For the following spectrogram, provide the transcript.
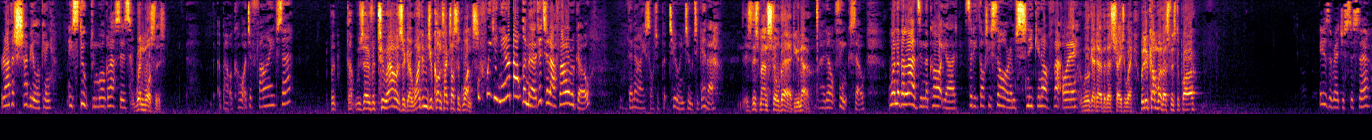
Rather shabby looking. He stooped and wore glasses. When was this? About a quarter to five, sir. But that was over two hours ago. Why didn't you contact us at once? Oh, we didn't hear about the murder till half an hour ago. Then I sort of put two and two together. Is this man still there, do you know? I don't think so. One of the lads in the courtyard said he thought he saw him sneaking off that way. We'll get over there straight away. Will you come with us, Mr. Poirot? Here's the register, sir.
